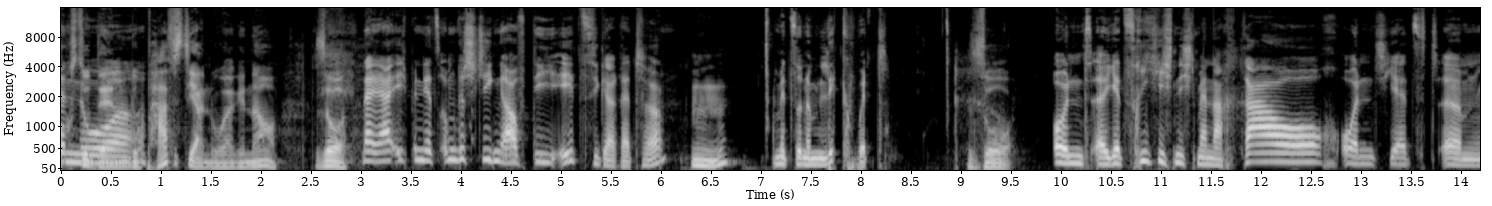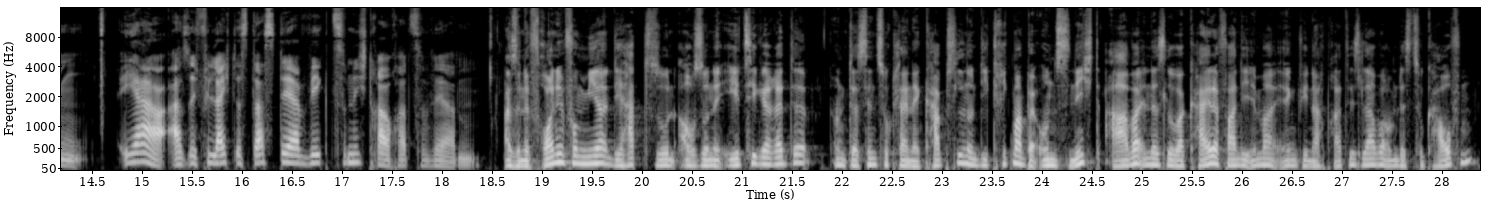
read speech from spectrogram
rauchst du nur. denn? Du paffst ja nur, genau. So, Naja, ich bin jetzt umgestiegen auf die E-Zigarette Mhm. mit so einem Liquid. so. Und äh, jetzt rieche ich nicht mehr nach Rauch und jetzt, ähm, ja, also vielleicht ist das der Weg zum Nichtraucher zu werden. Also eine Freundin von mir, die hat so auch so eine E-Zigarette und das sind so kleine Kapseln und die kriegt man bei uns nicht, aber in der Slowakei, da fahren die immer irgendwie nach Bratislava, um das zu kaufen.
